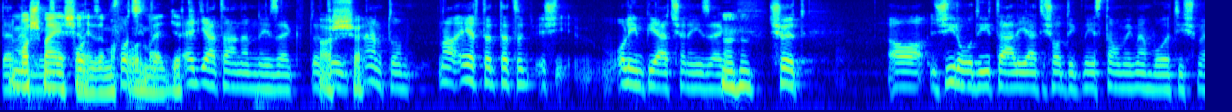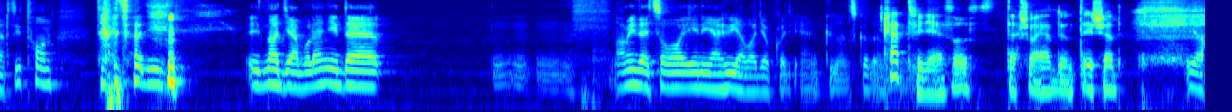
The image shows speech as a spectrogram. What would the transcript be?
de Most már én sem nézem a Forma 1-et. Egyáltalán nem nézek. Tehát, hogy, nem tudom. Na, érted, tehát, hogy és olimpiát sem nézek. Uh-huh. Sőt, a Giro d'Italiát is addig néztem, amíg nem volt ismert itthon. Tehát, hogy így, így nagyjából ennyi, de na mindegy, szóval én ilyen hülye vagyok, hogy ilyen különcködöm. Hát figyelj, ez a te saját döntésed. Ja,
